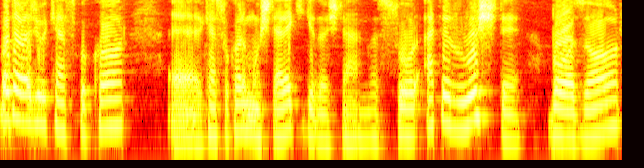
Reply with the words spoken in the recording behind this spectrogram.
با توجه به کسب و کار کسب و کار مشترکی که داشتن و سرعت رشد بازار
